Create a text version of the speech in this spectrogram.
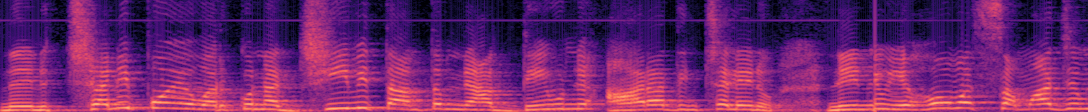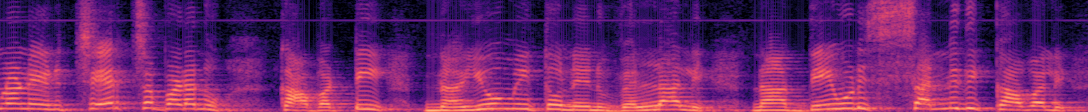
నేను చనిపోయే వరకు నా జీవితాంతం నా దేవుణ్ణి ఆరాధించలేను. నేను యహోవ సమాజంలో నేను చేర్చబడను. కాబట్టి నయోమితో నేను వెళ్ళాలి. నా దేవుడి సన్నిధి కావాలి.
